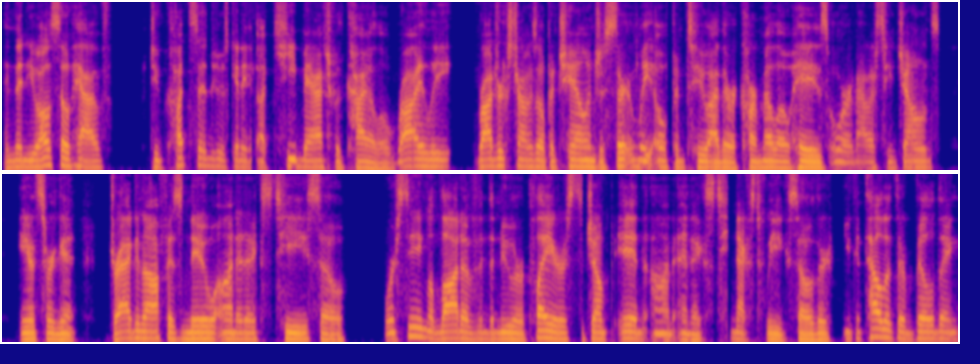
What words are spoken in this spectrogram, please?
And then you also have Duke Hudson, who's getting a key match with Kyle O'Reilly. Roderick Strong's open challenge is certainly open to either a Carmelo Hayes or an Odyssey Jones answering it. Dragunov is new on NXT. So we're seeing a lot of the newer players jump in on NXT next week. So you can tell that they're building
